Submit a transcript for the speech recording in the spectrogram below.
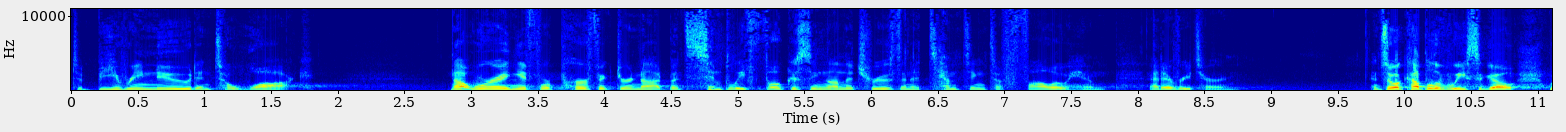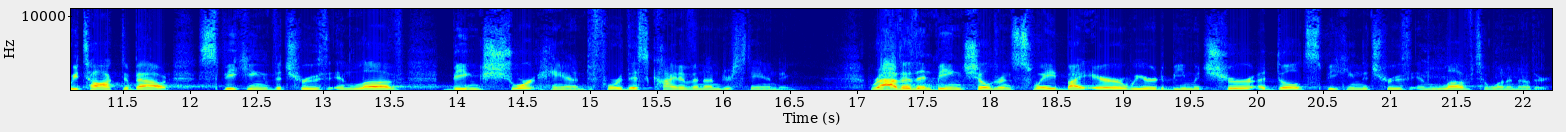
to be renewed and to walk Not worrying if we're perfect or not, but simply focusing on the truth and attempting to follow Him at every turn. And so, a couple of weeks ago, we talked about speaking the truth in love being shorthand for this kind of an understanding. Rather than being children swayed by error, we are to be mature adults speaking the truth in love to one another.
